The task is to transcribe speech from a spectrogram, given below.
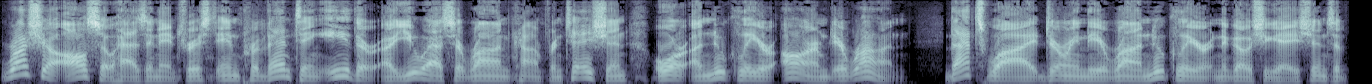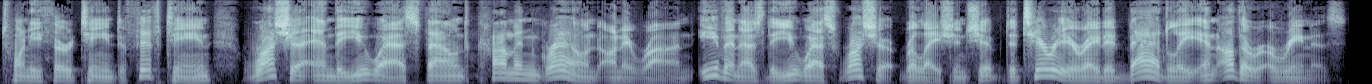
Russia also has an interest in preventing either a U.S. Iran confrontation or a nuclear armed Iran. That's why during the Iran nuclear negotiations of 2013 to 15, Russia and the U.S. found common ground on Iran, even as the U.S. Russia relationship deteriorated badly in other arenas.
